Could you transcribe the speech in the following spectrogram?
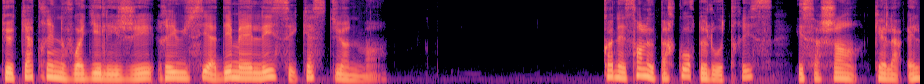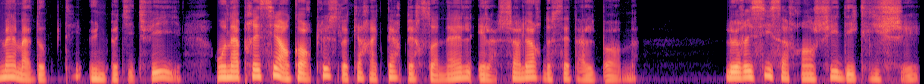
que Catherine Voyer-Léger réussit à démêler ces questionnements. Connaissant le parcours de l'autrice et sachant qu'elle a elle-même adopté une petite fille, on apprécie encore plus le caractère personnel et la chaleur de cet album. Le récit s'affranchit des clichés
